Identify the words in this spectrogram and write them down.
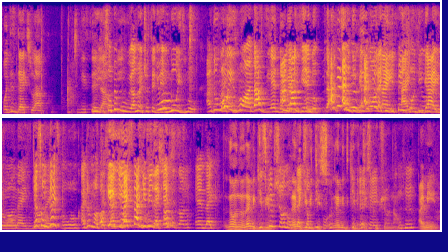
for this guy to have actually said that. some okay, people we are not interested. You- Them no is no. I don't No, like it's it. no, and that's the end of and that's the end of. That- I, feel feel, it's I feel like nice. it depends I on the guy. it's Oh, nice. It's there's some nice. guys. Oh, I don't know. Okay, like, if I start giving like decision ex, on- um, like No, no. Let me give you. Description of, let me like, give some you this. people. Let me give you description now. Mhm. I mean,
